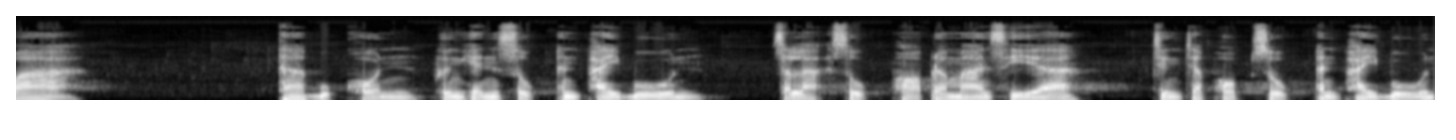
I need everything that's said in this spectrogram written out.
ว่า ถ้าบุคคลพึงเห็นสุขอันไพ่บูนสละสุขพอประมาณเสีย จึงจะพบสุขอันไพ่บูน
